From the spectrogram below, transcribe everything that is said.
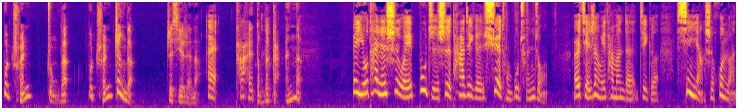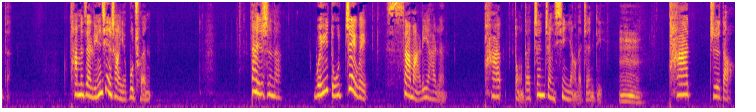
不纯种的、不纯正的这些人呢、哎，他还懂得感恩呢。被犹太人视为不只是他这个血统不纯种，而且认为他们的这个信仰是混乱的，他们在灵性上也不纯。但是呢，唯独这位撒玛利亚人，他懂得真正信仰的真谛。嗯他知道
